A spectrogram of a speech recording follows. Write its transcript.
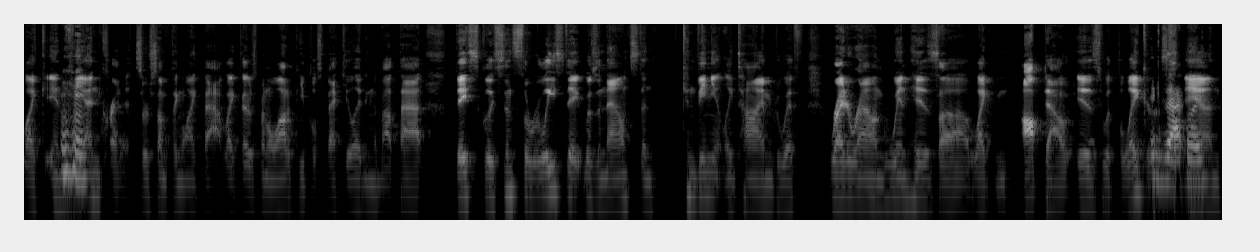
like in mm-hmm. the end credits or something like that. Like there's been a lot of people speculating about that. Basically, since the release date was announced and conveniently timed with right around when his uh like opt out is with the Lakers. Exactly. And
